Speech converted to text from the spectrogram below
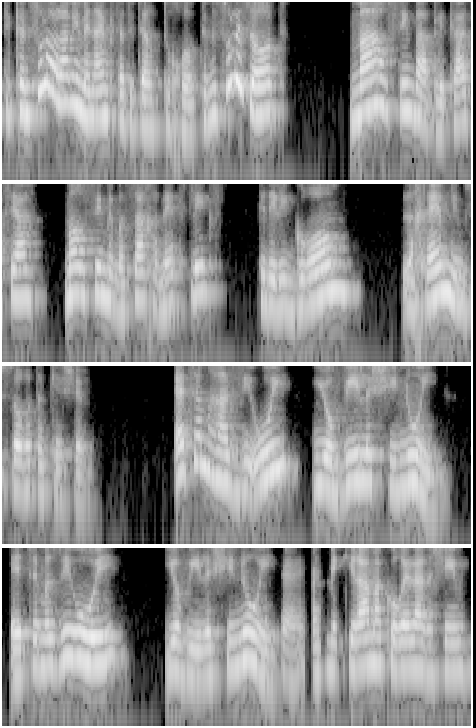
תיכנסו לעולם עם עיניים קצת יותר פתוחות, תנסו לזהות מה עושים באפליקציה, מה עושים במסך הנטפליקס, כדי לגרום לכם למסור את הקשב. עצם הזיהוי יוביל לשינוי. עצם הזיהוי יוביל לשינוי. Okay. אוקיי. את מכירה מה קורה לאנשים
